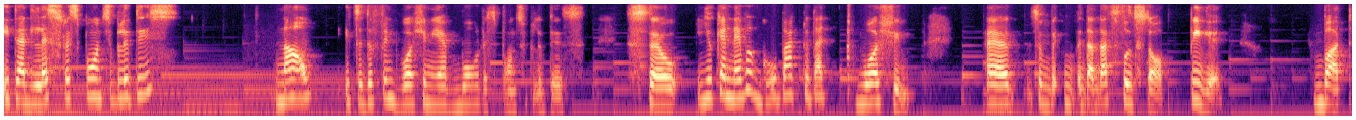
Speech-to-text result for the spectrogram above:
it had less responsibilities. Now it's a different version you have more responsibilities. So you can never go back to that version. Uh, so that, that's full stop period. But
